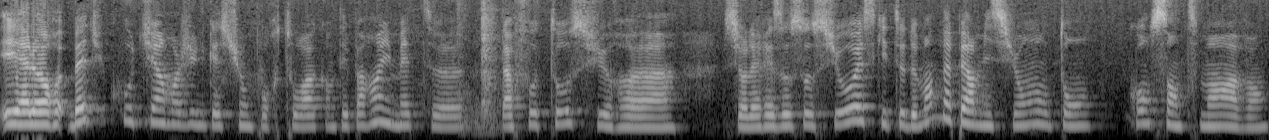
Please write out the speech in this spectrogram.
Et alors, ben, du coup, tiens, moi j'ai une question pour toi. Quand tes parents ils mettent euh, ta photo sur, euh, sur les réseaux sociaux, est-ce qu'ils te demandent la permission ou ton consentement avant?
